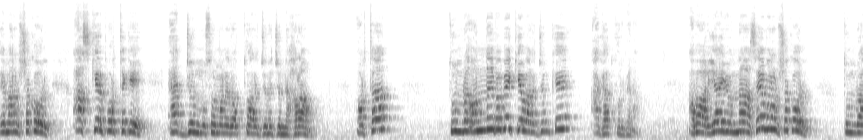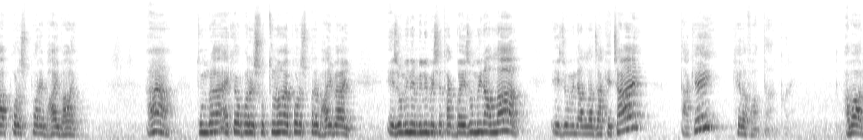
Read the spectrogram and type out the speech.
হে মানব সকল, আজকের পর থেকে একজন মুসলমানের রক্ত আরেকজনের জন্য হারাম। অর্থাৎ তোমরা অন্যায়ভাবে কেউ আরেকজনকে আঘাত করবে না। আবার ইয়াই না সে মানব সকল, তোমরা পরস্পরে ভাই ভাই। হ্যাঁ তোমরা একে অপরের শত্রু নয়, পরস্পরে ভাই ভাই। এই জমিনে মিলেমিশে থাকবে এই জমিন আল্লাহর। এই জমিনে আল্লাহ যাকে চায়, তাকেই খেলাফাত দান করে। আবার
